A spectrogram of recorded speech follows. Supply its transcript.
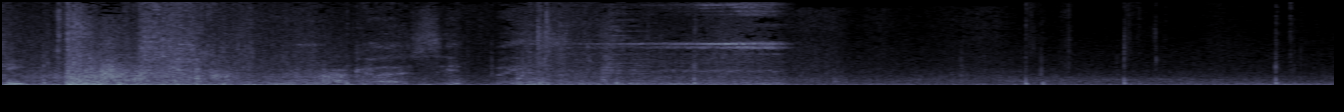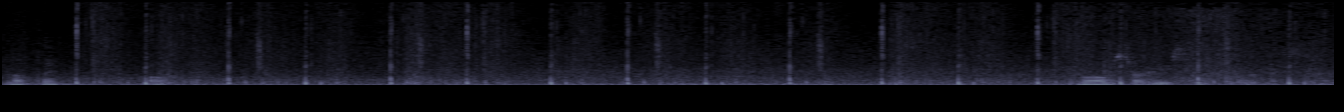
Cheat. Nothing? Oh. No, I'm starting using it for next time.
